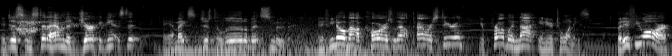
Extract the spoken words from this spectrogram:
It just, instead of having to jerk against it, it makes it just a little bit smoother. And if you know about cars without power steering, you're probably not in your 20s. But if you are,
